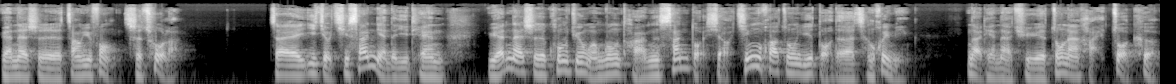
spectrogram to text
原来是张玉凤吃醋了。在一九七三年的一天，原来是空军文工团三朵小金花中一朵的陈慧敏，那天呢去中南海做客。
